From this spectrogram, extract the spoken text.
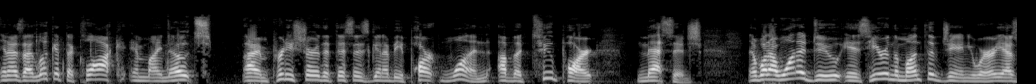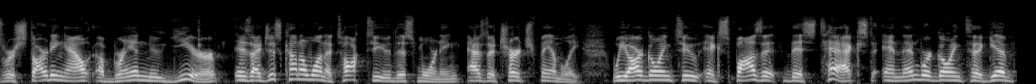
And as I look at the clock in my notes, I'm pretty sure that this is going to be part one of a two part message. And what I want to do is here in the month of January, as we're starting out a brand new year, is I just kind of want to talk to you this morning as a church family. We are going to exposit this text and then we're going to give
